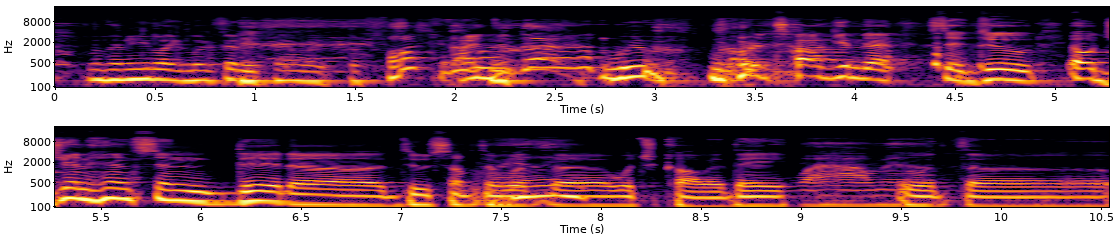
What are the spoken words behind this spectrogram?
And then he like looked at his hand like, the fuck? I did that? We were talking that said, dude. Oh, Jim Henson did uh, do something with Really? uh, what you call it? They Wow, man. with uh,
